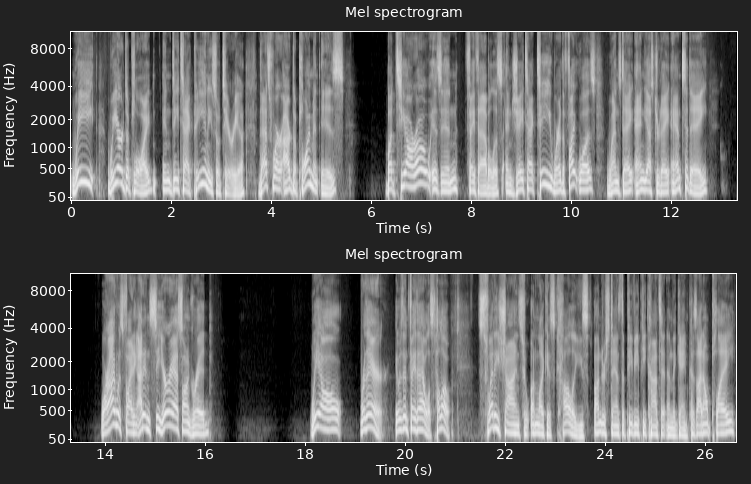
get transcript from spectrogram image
We we are deployed in DTAC-P in Esoteria. That's where our deployment is. But TRO is in Feythabolis and JTAC-T, where the fight was Wednesday and yesterday and today where I was fighting, I didn't see your ass on grid. We all were there. It was in Feythabolis. Hello. Sweaty Shines, who, unlike his colleagues, understands the PvP content in the game. Because I don't play,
